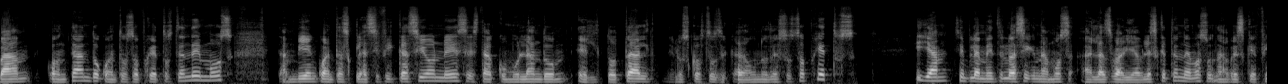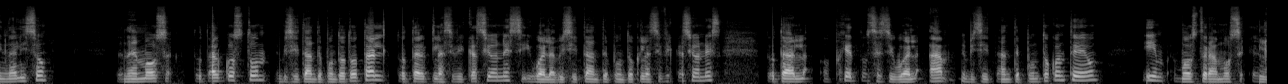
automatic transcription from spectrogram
va contando cuántos objetos tenemos, también cuántas clasificaciones, está acumulando el total de los costos de cada uno de esos objetos. Y ya simplemente lo asignamos a las variables que tenemos una vez que finalizó. Tenemos total costo, visitante.total, total clasificaciones igual a visitante.clasificaciones, total objetos es igual a visitante.conteo y mostramos el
